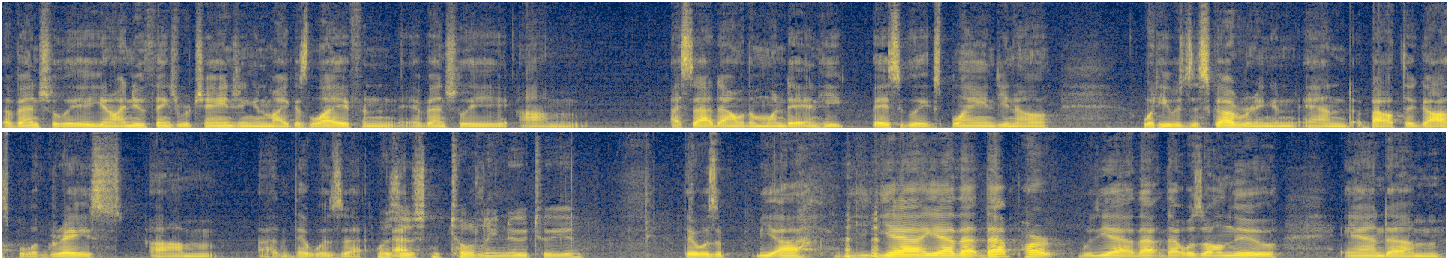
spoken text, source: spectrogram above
eventually, you know, I knew things were changing in Micah's life, and eventually um, I sat down with him one day, and he basically explained, you know, what he was discovering and, and about the gospel of grace. Um, uh, that was uh, was at- this totally new to you? there was a yeah yeah yeah that that part was yeah that that was all new and um,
